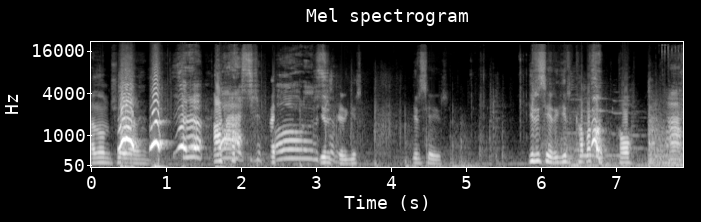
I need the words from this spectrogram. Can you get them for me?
Ben onu şöyle yapayım. Geliyor. Ah, Aa, kaç, sikim. kaç. Aa orada Gir içeri gir. Gir içeri gir. Gir içeri gir. Kapat. Oh. Ah!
